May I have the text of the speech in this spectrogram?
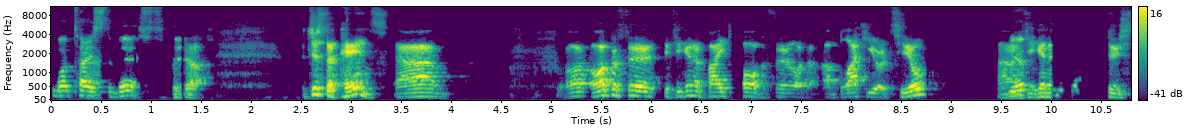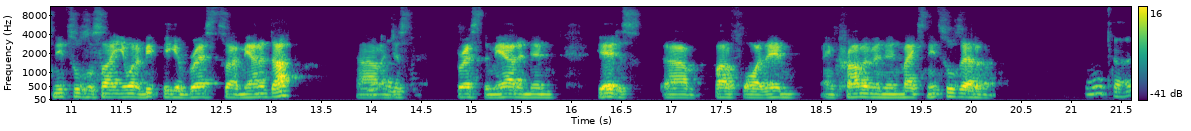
What tastes the best? Uh, it just depends. Um, I, I prefer if you're going to bake, I prefer like a, a blackie or a teal. Um, Yep. If you're going to do schnitzels or something, you want a bit bigger breast, so mountain duck, um, and just breast them out, and then yeah, just um, butterfly them and crumb them, and then make schnitzels out of them. Okay.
